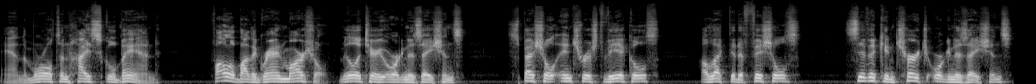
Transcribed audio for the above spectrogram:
and the Morrilton High School Band, followed by the Grand Marshal, military organizations, special interest vehicles, elected officials, civic and church organizations,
